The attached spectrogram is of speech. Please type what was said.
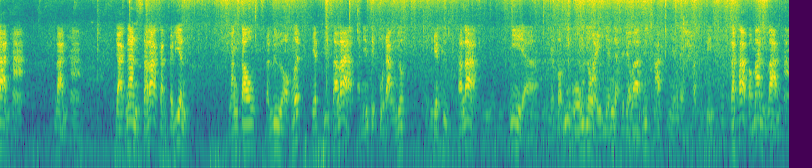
ล้านหาล้านหา จากนั้นสารากันไปเรียน หลังเก่าก็ลือออกเมดเฮ็ดที่ศาลาอันนี้เป็นโกดังอยู่เฮ็ดคือศาลานี่อ่าเดี๋ยวก็มีโหงย่อยอหยังแบบเขาจะว่ามีชัดอหยังแบบปกติราคาประมาณล้านหา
